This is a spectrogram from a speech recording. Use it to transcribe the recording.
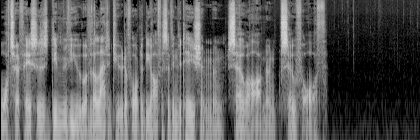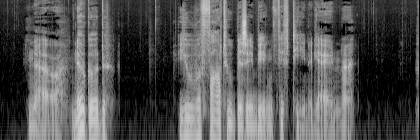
What's her face's dim view of the latitude afforded the office of invitation, and so on and so forth. No, no good. You were far too busy being fifteen again.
